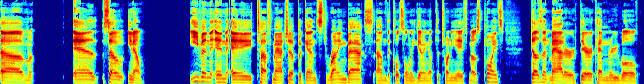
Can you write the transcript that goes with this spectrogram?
Um and so, you know, even in a tough matchup against running backs, um, the Colts only giving up the 28th most points. Doesn't matter. Derrick Henry will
